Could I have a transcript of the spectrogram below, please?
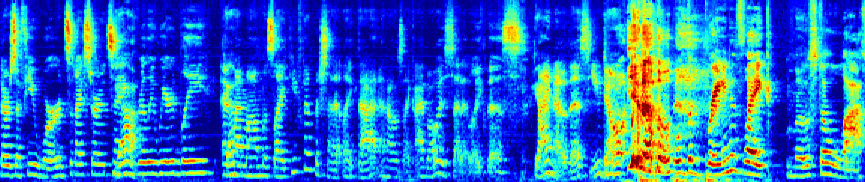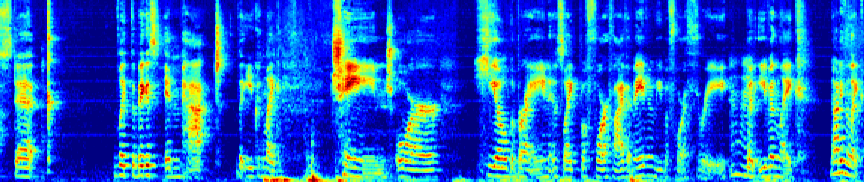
There was a few words that I started saying Yeah. really weirdly, and Yeah. my mom was like, "You've never said it like that," and I was like, "I've always said it like this. I know this. You don't. You know." Well, the brain is like most elastic, like the biggest impact that you can like change or heal the brain is like before five. It may even be before 3 Mm-hmm. but even like not even like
